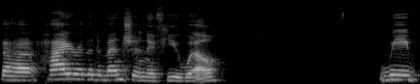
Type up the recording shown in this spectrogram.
the higher the dimension, if you will, we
